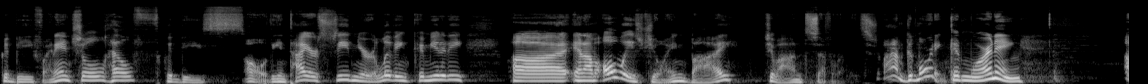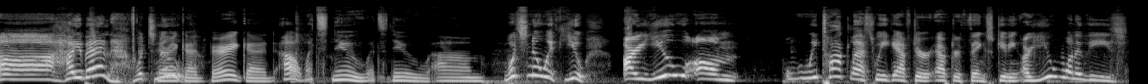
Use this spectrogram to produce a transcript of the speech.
could be financial health, could be, oh, the entire senior living community. Uh, and I'm always joined by Siobhan Seferelli. Siobhan, good morning. Good morning. Uh, how you been? What's Very new? Very good. Very good. Oh, what's new? What's new? Um, What's new with you? Are you um we talked last week after after Thanksgiving. Are you one of these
